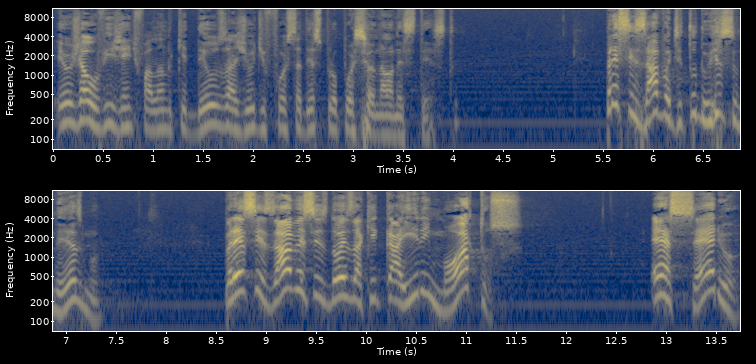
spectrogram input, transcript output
Eu já ouvi gente falando que Deus agiu de força desproporcional nesse texto. Precisava de tudo isso mesmo? Precisava esses dois aqui caírem mortos? É sério?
